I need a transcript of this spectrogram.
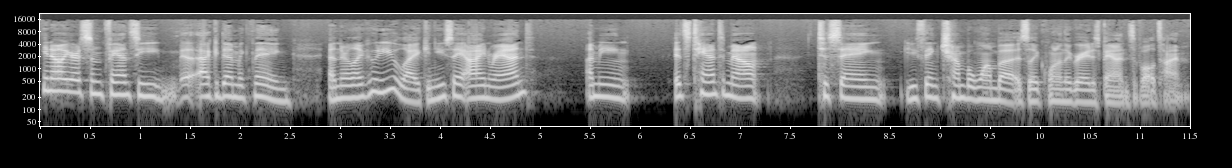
you know, you're at some fancy uh, academic thing and they're like, who do you like? And you say Ayn Rand. I mean, it's tantamount to saying you think Chumbawamba is like one of the greatest bands of all time.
